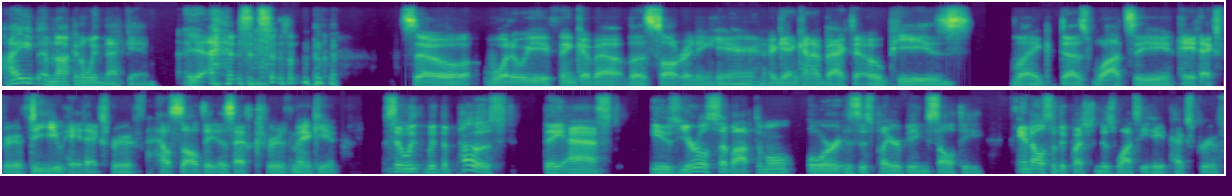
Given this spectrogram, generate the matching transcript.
I am not going to win that game. Yeah. so, what do we think about the salt rating here? Again, kind of back to OP's. Like, does Watsy hate hexproof? Do you hate hexproof? How salty does hexproof make you? So with, with the post, they asked, is Uril suboptimal or is this player being salty? And also the question, does Watsy hate hexproof?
